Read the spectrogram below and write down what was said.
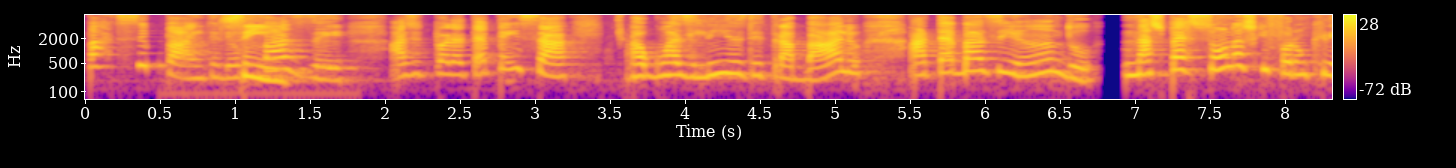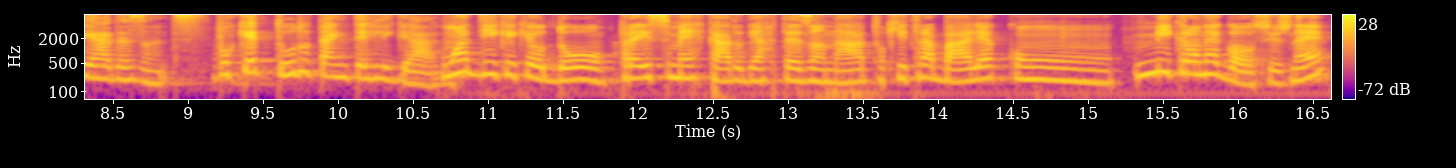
participar, entendeu? Sim. Fazer. A gente pode até pensar algumas linhas de trabalho, até baseando nas personas que foram criadas antes, porque tudo está interligado. Uma dica que eu dou para esse mercado de artesanato que trabalha com micronegócios, né?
